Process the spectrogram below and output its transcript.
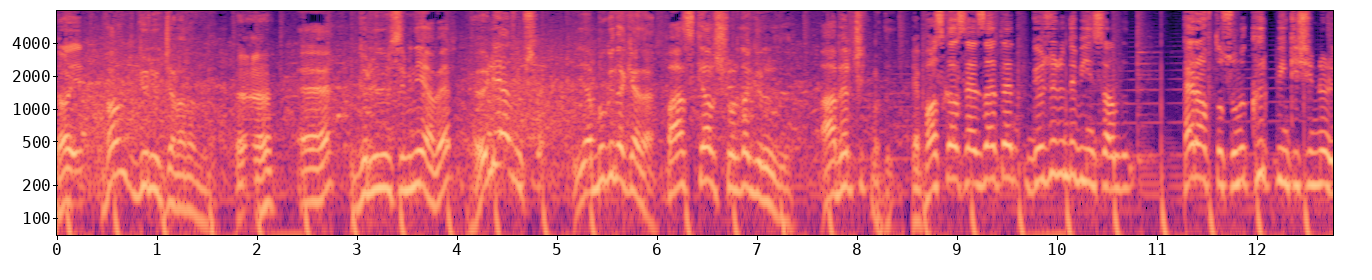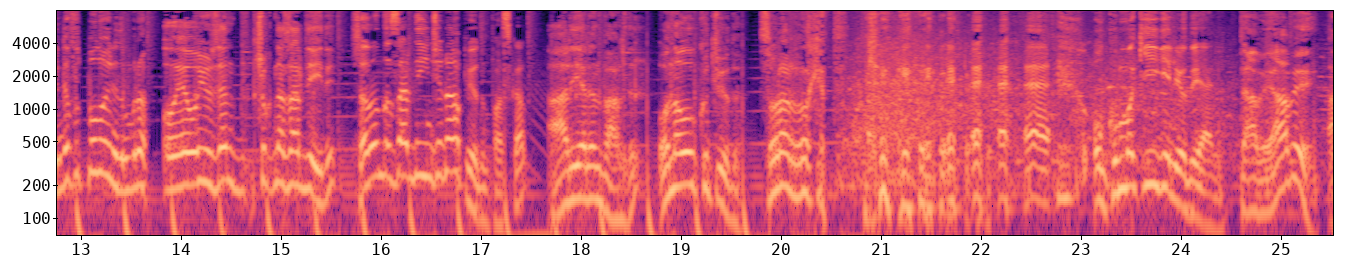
Hayır. Van Gönül canavarı mı? Ee, Gönül'ün ismi niye haber? Öyle yazmışlar. Ya bugüne kadar. Pascal şurada görüldü. Haber çıkmadı. E Pascal sen zaten göz önünde bir insandın. Her hafta sonu 40 bin kişinin önünde futbol oynadın bro. O, e, o yüzden çok nazar değdi. Sana nazar deyince ne yapıyordun Pascal? Ariyer'in vardı. Ona okutuyordu. Sonra roket. Okunmak iyi geliyordu yani. Tabii abi. A-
